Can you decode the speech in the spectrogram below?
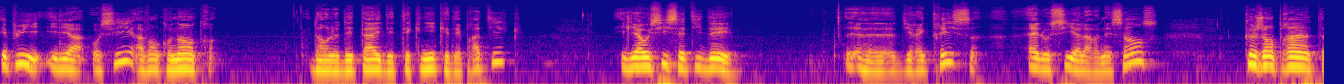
Et puis, il y a aussi, avant qu'on entre dans le détail des techniques et des pratiques, il y a aussi cette idée directrice elle aussi à la Renaissance, que j'emprunte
